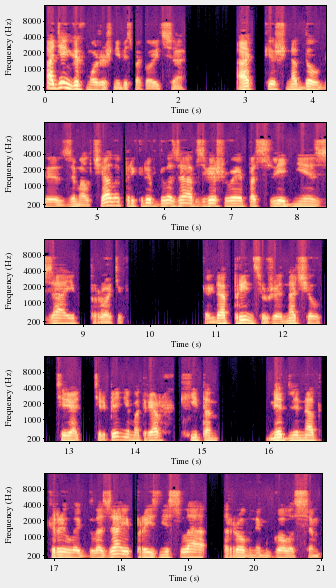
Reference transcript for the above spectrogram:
О деньгах можешь не беспокоиться. Аккеш надолго замолчала, прикрыв глаза, взвешивая последнее за и против. Когда принц уже начал терять терпение, матриарх Хитон медленно открыла глаза и произнесла ровным голосом.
